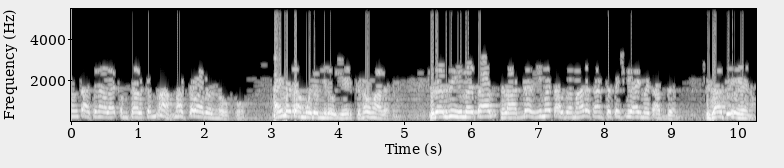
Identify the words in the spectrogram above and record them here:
መምጣቱን አላውቅም ታልከማ ማስተባበል ነው እኮ። አይመጣም ወደሚለው ይሄድክ ነው ማለት ነው። ስለዚህ ይመጣል ስላለ ይመጣል በማለት አንተ ተሽቢህ አይመጣብህም። ዛቱ ይሄ ነው።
